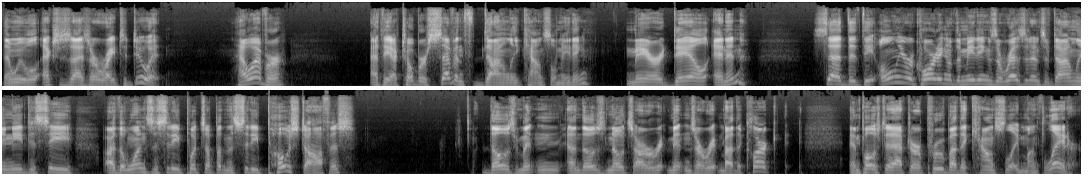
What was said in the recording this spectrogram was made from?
then we will exercise our right to do it. However, at the October 7th Donnelly Council meeting, Mayor Dale Ennin said that the only recording of the meetings the residents of Donnelly need to see are the ones the city puts up on the city post office. Those mitten, uh, those notes are mittens are written by the clerk and posted after approved by the council a month later.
